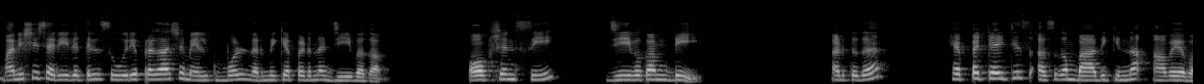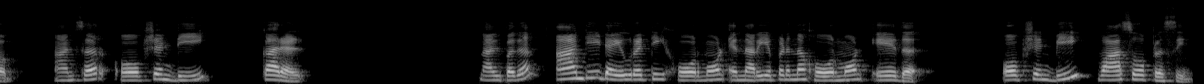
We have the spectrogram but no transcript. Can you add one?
മനുഷ്യ ശരീരത്തിൽ സൂര്യപ്രകാശമേൽക്കുമ്പോൾ നിർമ്മിക്കപ്പെടുന്ന ജീവകം. ഓപ്ഷൻ സി ജീവകം ഡി അടുത്തത് ഹെപ്പറ്റൈറ്റിസ് അസുഖം ബാധിക്കുന്ന അവയവം. ആൻസർ ഓപ്ഷൻ ഡി കരൾ. നാൽപ്പത് ആന്റി ഡയൂററ്റിക് ഹോർമോൺ എന്നറിയപ്പെടുന്ന ഹോർമോൺ ഏത്? ഓപ്ഷൻ ബി വാസോപ്രസിൻ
